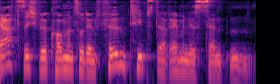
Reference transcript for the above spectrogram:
Herzlich willkommen zu den Filmtipps der Reminiszenten.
